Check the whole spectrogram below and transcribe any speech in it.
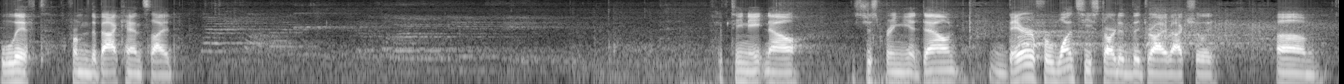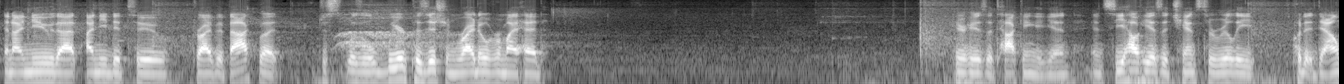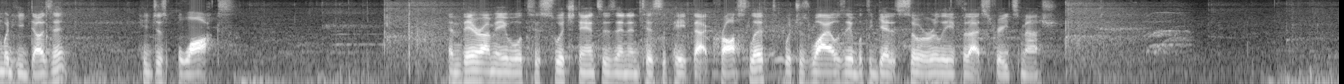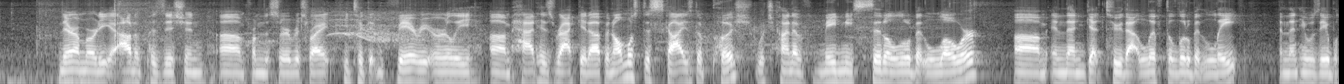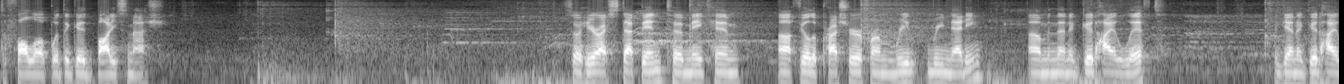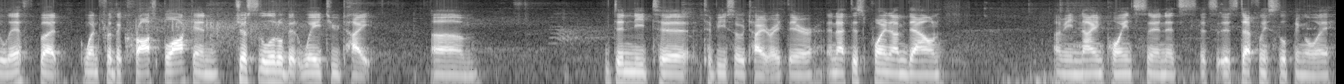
lift from the backhand side. Fifteen eight now. He's just bringing it down. There, for once, he started the drive actually, um, and I knew that I needed to drive it back, but just was a weird position right over my head. Here he is attacking again, and see how he has a chance to really put it down, but he doesn't. He just blocks. And there I'm able to switch stances and anticipate that cross lift, which is why I was able to get it so early for that straight smash. There I'm already out of position um, from the service, right? He took it very early, um, had his racket up and almost disguised a push, which kind of made me sit a little bit lower um, and then get to that lift a little bit late. And then he was able to follow up with a good body smash. So here I step in to make him uh, feel the pressure from re, re um, and then a good high lift. Again, a good high lift, but went for the cross block and just a little bit way too tight. Um, didn't need to, to be so tight right there. And at this point, I'm down, I mean, nine points, and it's, it's, it's definitely slipping away.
